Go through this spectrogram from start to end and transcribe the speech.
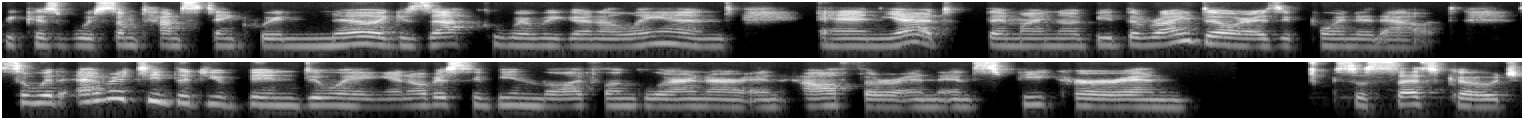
because we sometimes think we know exactly where we're going to land. And yet, they might not be the right door, as you pointed out. So, with everything that you've been doing, and obviously being the lifelong learner and author and, and speaker and success coach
